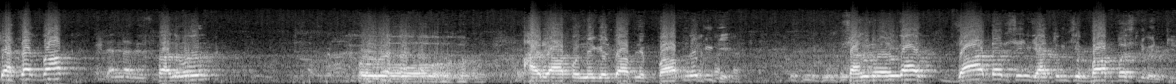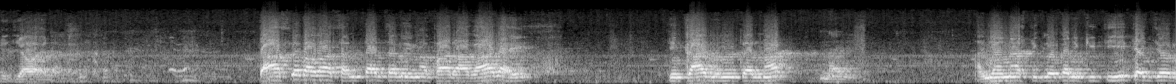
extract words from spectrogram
त्याचाच बाप त्यांना दिसला. मग, हो. अरे आपण नाही गेलो तर आपले बाप नाही तिथे. चांगलं म्हणे का? जा दर्शन घ्या तुमचे बाप बसले म्हणतील तिथे जेवायला. तास असं बाबा संतांचा महिमा फार आघाड आहे. ते काय म्हणून करणार? नाही. आणि या नास्तिक लोकांनी कितीही त्यांच्यावर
